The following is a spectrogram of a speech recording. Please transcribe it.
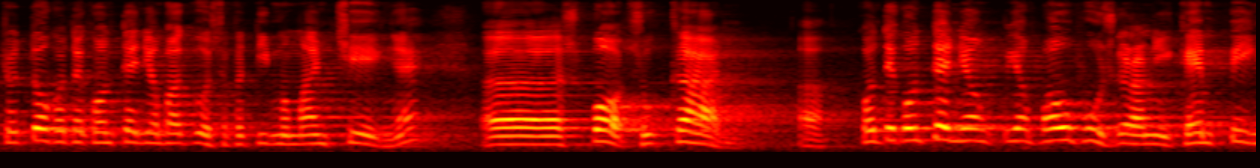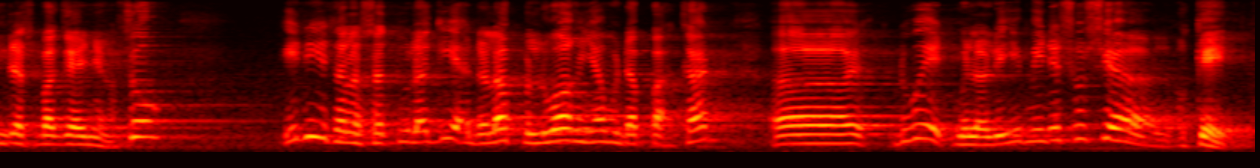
Contoh konten-konten yang bagus seperti memancing, eh, uh, sport, sukan, uh, konten-konten yang yang powerful sekarang ni, camping dan sebagainya. So, ini salah satu lagi adalah peluang yang mendapatkan uh, duit melalui media sosial. Okey,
